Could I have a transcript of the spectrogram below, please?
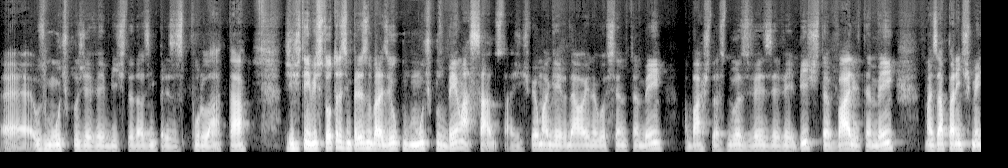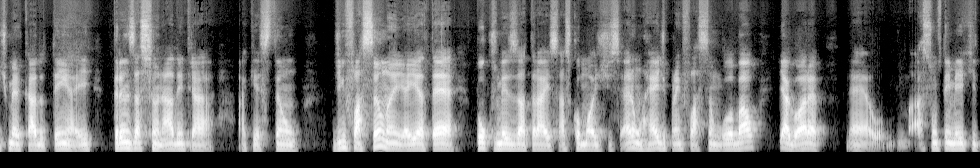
é, os múltiplos de EV EBITDA das empresas por lá, tá? A gente tem visto outras empresas no Brasil com múltiplos bem amassados, tá? A gente vê uma Gerdau aí negociando também abaixo das duas vezes EV EBITDA, vale também, mas aparentemente o mercado tem aí transacionado entre a, a questão de inflação, né? E aí até poucos meses atrás as commodities eram um hedge para a inflação global e agora é, o assunto tem meio que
